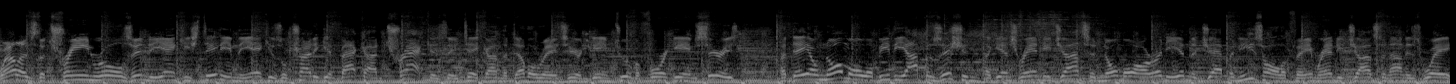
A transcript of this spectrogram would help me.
Well, as the train rolls into Yankee Stadium, the Yankees will try to get back on track as they take on the Devil Rays here in Game 2 of a four-game series. Hideo Nomo will be the opposition against Randy Johnson. Nomo already in the Japanese Hall of Fame. Randy Johnson on his way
